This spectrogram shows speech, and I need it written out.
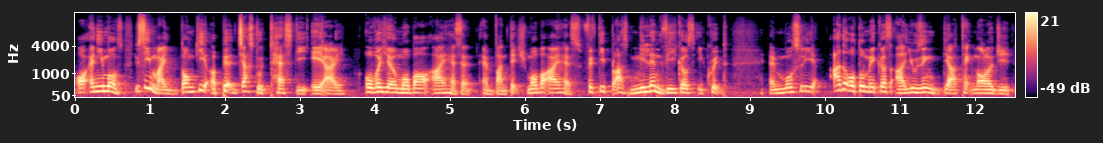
or animals? You see, my donkey appeared just to test the AI. Over here, Mobile Mobileye has an advantage. Mobile Mobileye has 50 plus million vehicles equipped, and mostly other automakers are using their technology.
